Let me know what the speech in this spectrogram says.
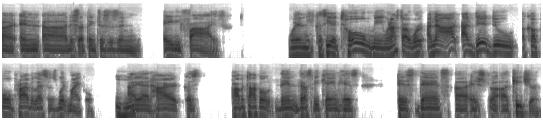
uh, and uh, this I think this is in '85, when because he had told me when I started work. Now I, I did do a couple private lessons with Michael. Mhm. I got hired because Papa Taco then thus became his his dance uh, instru- uh, teacher.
